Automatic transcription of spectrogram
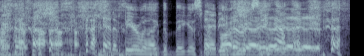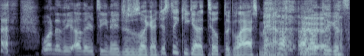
I had a beer with like the biggest head ever yeah, seen. yeah, yeah, yeah, yeah. One of the other teenagers was like, "I just think you got to tilt the glass, man. I don't think it's."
